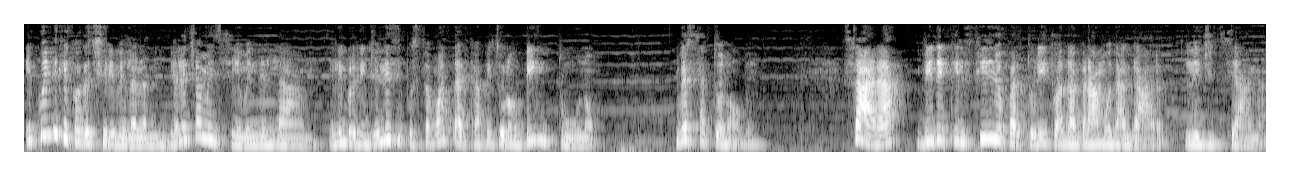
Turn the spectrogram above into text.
E quindi che cosa ci rivela la Bibbia? Leggiamo insieme nella, nel libro di Genesi, questa volta al capitolo 21, versetto 9. Sara vide che il figlio partorito ad Abramo da Agar, l'egiziana,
